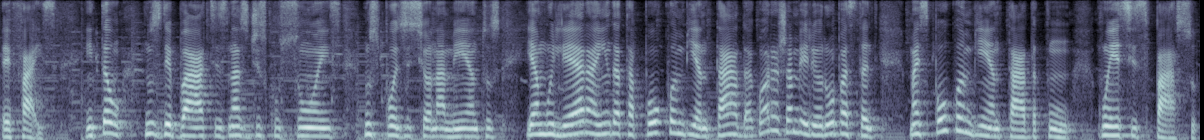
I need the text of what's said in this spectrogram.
é, faz. Então, nos debates, nas discussões, nos posicionamentos, e a mulher ainda está pouco ambientada, agora já melhorou bastante, mas pouco ambientada com, com esse espaço.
